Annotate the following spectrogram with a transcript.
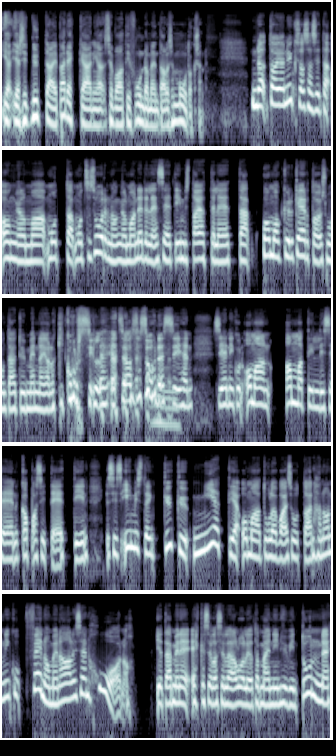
Ja, ja sitten nyt tämä ei pädekään ja se vaatii fundamentaalisen muutoksen. No toi on yksi osa sitä ongelmaa, mutta, mutta se suurin ongelma on edelleen se, että ihmiset ajattelee, että pomo kyllä kertoo, jos mun täytyy mennä jonnekin kurssille. Että se on se suhde siihen, siihen niin kuin omaan ammatilliseen kapasiteettiin. Siis ihmisten kyky miettiä omaa tulevaisuuttaanhan on niin kuin fenomenaalisen huono. Ja tämä menee ehkä sellaiselle alueelle, jota mä en niin hyvin tunne, äh,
